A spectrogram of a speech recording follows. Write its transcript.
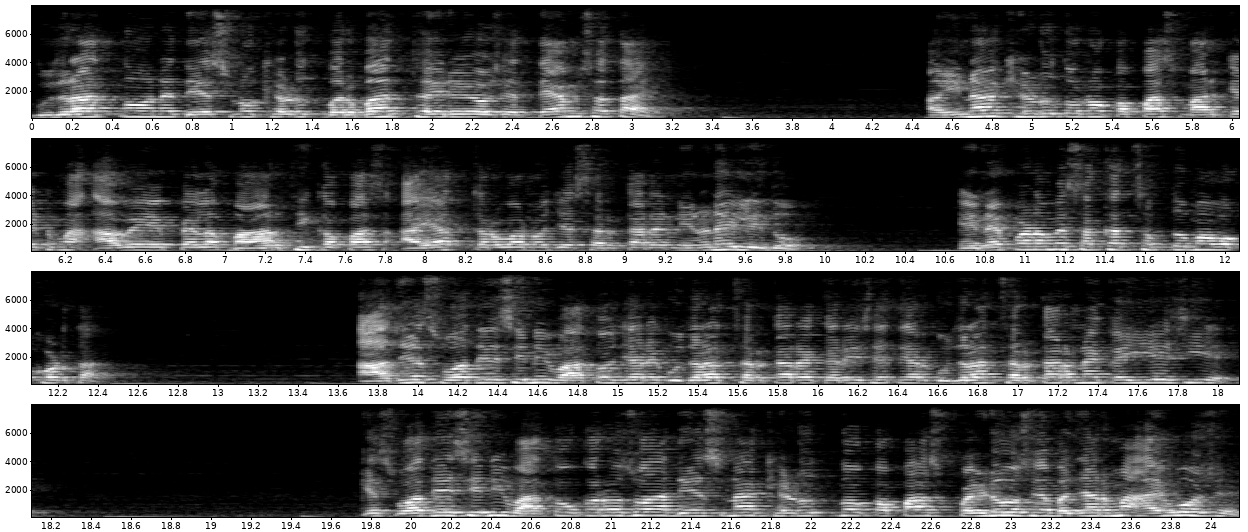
ગુજરાતનો અને દેશનો ખેડૂત બરબાદ થઈ રહ્યો છે, તેમ છતાંય અહીંના ખેડૂતોનો કપાસ માર્કેટમાં આવે એ પહેલાં બહારથી કપાસ આયાત કરવાનો જે સરકારે નિર્ણય લીધો, એને પણ અમે સખત શબ્દોમાં વખોડતા. આજે સ્વદેશીની વાતો જ્યારે ગુજરાત સરકારે કરી છે, ત્યારે ગુજરાત સરકારને કહીએ છીએ કે સ્વદેશીની વાતો કરો છો, આ દેશના ખેડૂતનો કપાસ પડ્યો છે, બજારમાં આવ્યો છે.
